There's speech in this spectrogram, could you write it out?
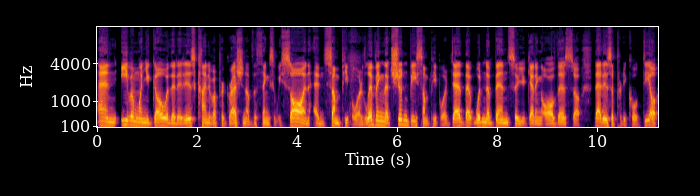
and even when you go with it, it is kind of a progression of the things that we saw, and and some people are living that shouldn't be, some people are dead that wouldn't have been. So you're getting all this, so that is a pretty cool deal.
